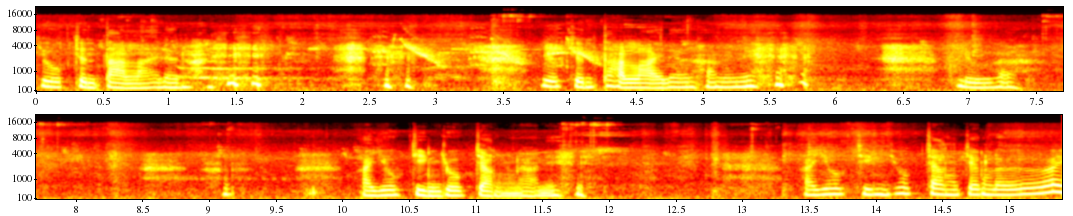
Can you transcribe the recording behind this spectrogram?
โยกจนตาลายแล้วนะ โยกจนตาลายแล้วนะคะแม่แม่ดูค่ะอายกจริงโยกจังนะนี่อายกจริงโยกจังจังเลย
